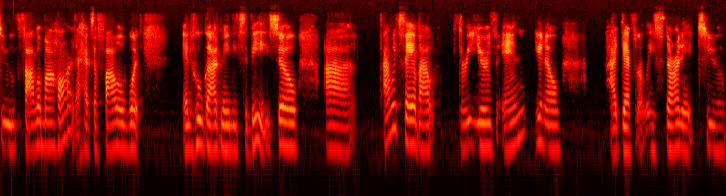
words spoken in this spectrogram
to follow my heart. I had to follow what and who God made me to be. So uh, I would say about three years in, you know, I definitely started to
